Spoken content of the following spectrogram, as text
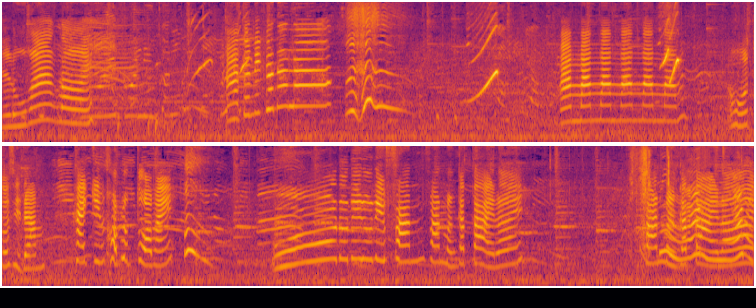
นรู้มากเลยอะตัวนี้ก็น่ารักมามามามามามาโอ้โห ตัวสีดำให้กินครบทุกตัวไหมโอ้ดูดิดูดิฟัน ฟันเหมือนกระต่ายเลย ฟันเหมือนกระต่ายเลย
